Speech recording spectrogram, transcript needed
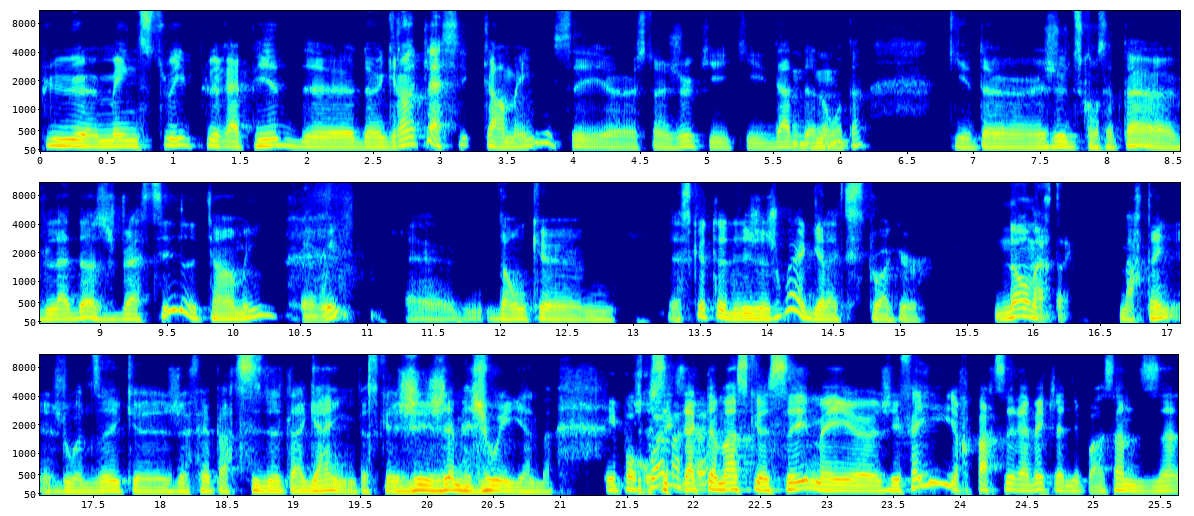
plus euh, mainstream, plus rapide d'un grand classique quand même. C'est un jeu qui, date de mm-hmm. longtemps, qui est un jeu du concepteur Vlados Vasil quand même. Ben oui. donc, est-ce que tu as déjà joué à Galaxy Trucker? Non, Martin. Martin, je dois te dire que je fais partie de ta gang parce que j'ai jamais joué également. Et pourquoi? Je sais exactement ce que c'est, mais euh, j'ai failli repartir avec l'année passée en me disant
